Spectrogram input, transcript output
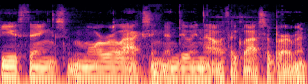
few things more relaxing than doing that with a glass of bourbon.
